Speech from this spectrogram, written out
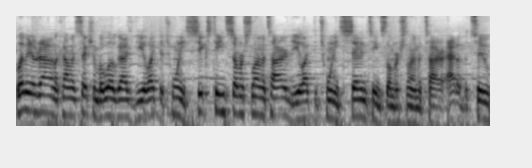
Let me know down in the comment section below, guys. Do you like the 2016 SummerSlam attire? do you like the 2017 SummerSlam attire? Out of the two,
